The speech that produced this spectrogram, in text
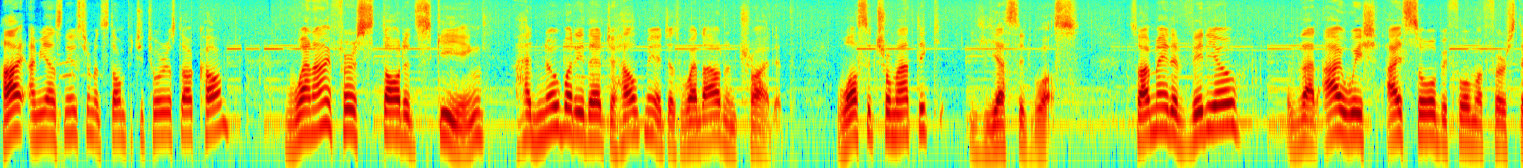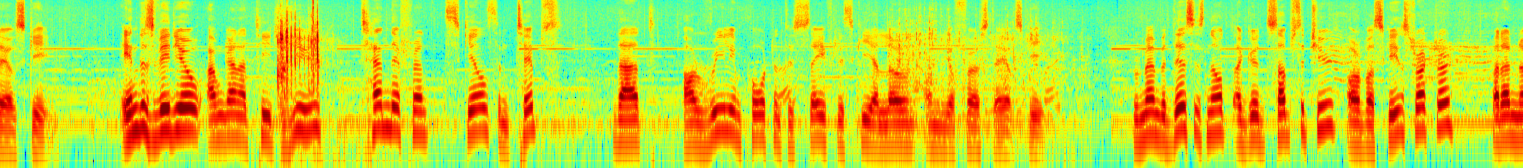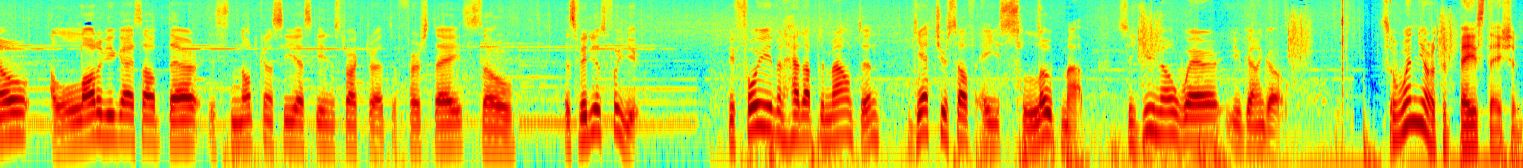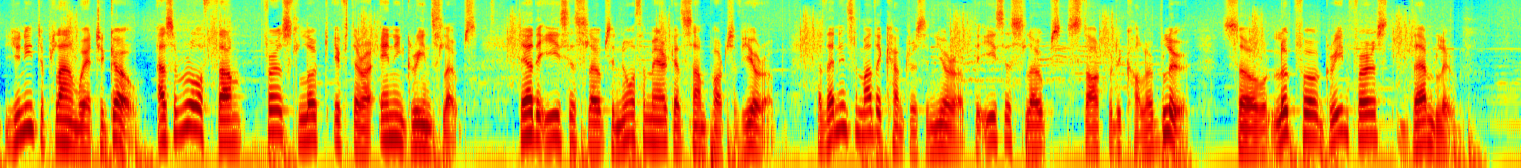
Hi, I'm Jens Nilström at StompItTutorials.com. When I first started skiing, I had nobody there to help me. I just went out and tried it. Was it traumatic? Yes, it was. So I made a video that I wish I saw before my first day of skiing. In this video, I'm gonna teach you 10 different skills and tips that are really important to safely ski alone on your first day of skiing. Remember, this is not a good substitute of a ski instructor, but I know a lot of you guys out there is not gonna see a ski instructor at the first day, so this video is for you. Before you even head up the mountain, get yourself a slope map so you know where you're gonna go. So when you're at the base station, you need to plan where to go. As a rule of thumb, first look if there are any green slopes. They are the easiest slopes in North America and some parts of Europe. But then in some other countries in Europe, the easiest slopes start with the color blue. So look for green first, then blue.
